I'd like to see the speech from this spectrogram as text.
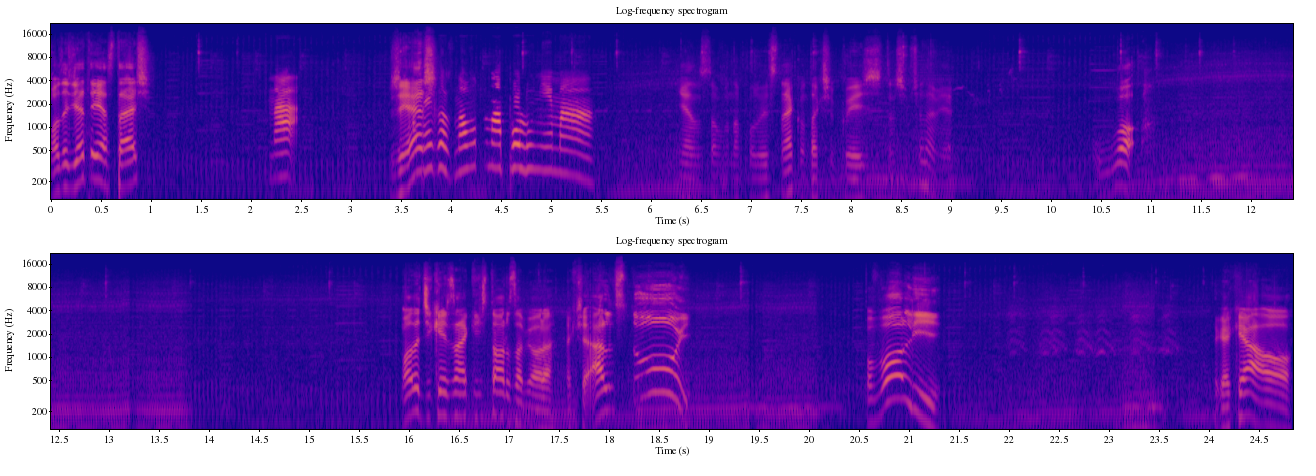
Młody, gdzie ty jesteś? Na Żyjesz? tego znowu tu na polu nie ma. Nie no, znowu na polu jest. No jak on tak szybko jeździ? Ten szybciej ode mnie. Ło! Młody ci kiedyś na jakiś tor zabiorę. Jak się... Ale stój! Powoli! Tak jak ja, o!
